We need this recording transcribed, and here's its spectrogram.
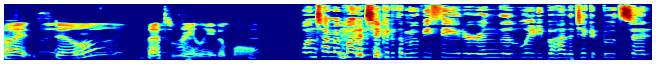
but still, that's relatable. One time I bought a ticket at the movie theater, and the lady behind the ticket booth said,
